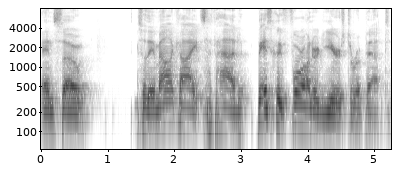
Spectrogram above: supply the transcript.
And so so the Amalekites have had basically 400 years to repent.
